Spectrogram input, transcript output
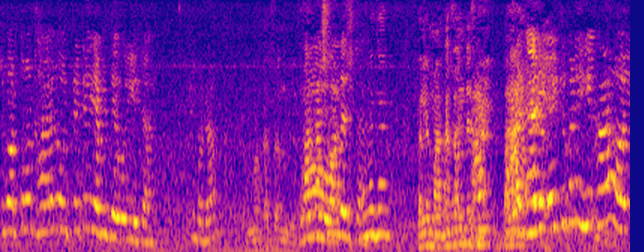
তোমার তোমার খাওয়ালো ওই প্লেটেই আমি দেবো এটা মাখা সন্দেশটা আমরা যান। তাহলে মাথা সন্দেশ এইটুখানি ইয়ে খাও ওই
